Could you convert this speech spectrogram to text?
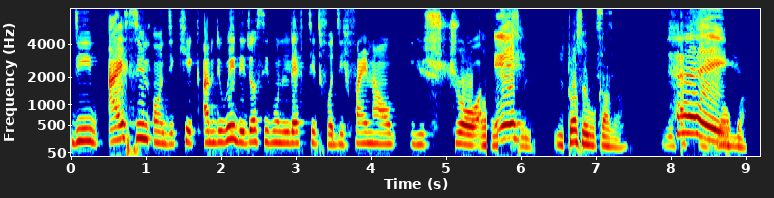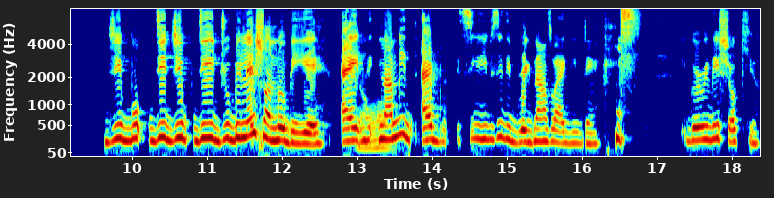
the icing on the cake and the way they just even left it for the final you straw. Eh, you trust Ebuka now? Hey! the the the jubilation no be here. I Yeah, wow. na me I see if you see the breakdowns what I give them, it go really shock you.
